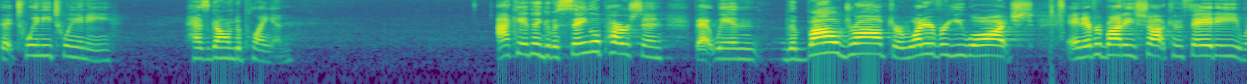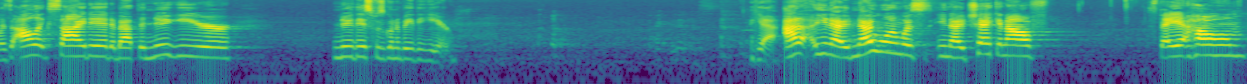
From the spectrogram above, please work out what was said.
that 2020 has gone to plan. I can't think of a single person that when the ball dropped or whatever you watched and everybody shot confetti and was all excited about the new year knew this was going to be the year. Yeah, I, you know, no one was, you know, checking off stay at home,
